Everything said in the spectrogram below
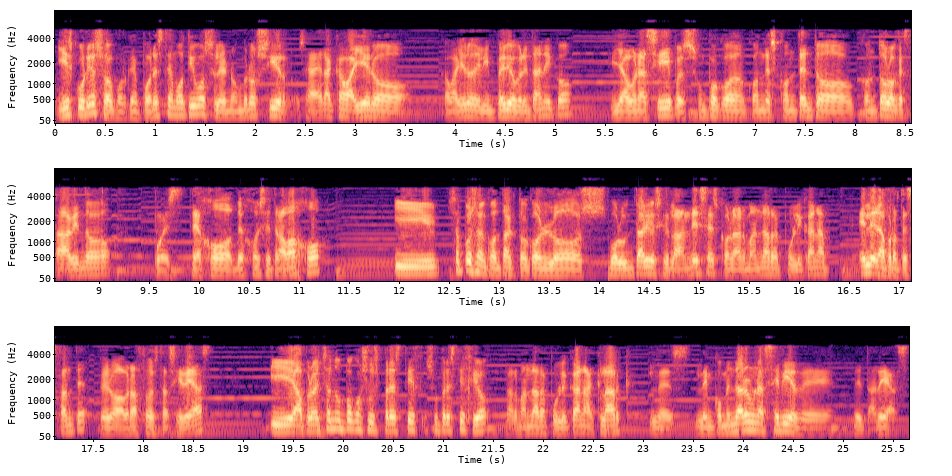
Y es curioso, porque por este motivo se le nombró Sir, o sea, era caballero, caballero del Imperio Británico, y aún así, pues un poco con descontento con todo lo que estaba viendo, pues dejó, dejó ese trabajo y se puso en contacto con los voluntarios irlandeses, con la hermandad republicana. Él era protestante, pero abrazó estas ideas. Y aprovechando un poco su prestigio, la hermandad republicana Clark les, le encomendaron una serie de, de, tareas.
